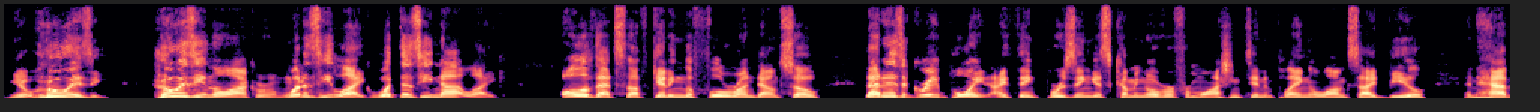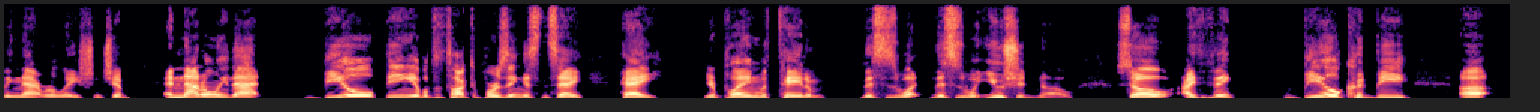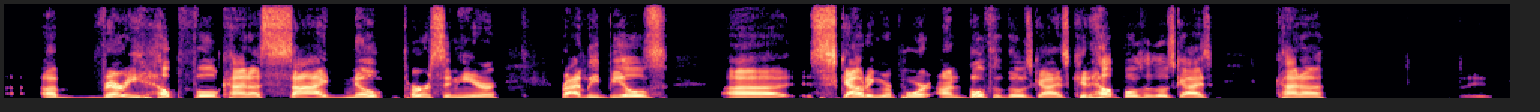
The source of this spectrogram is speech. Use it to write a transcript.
You know, who is he? Who is he in the locker room? What is he like? What does he not like? All of that stuff, getting the full rundown. So that is a great point. I think Porzingis coming over from Washington and playing alongside Beal and having that relationship, and not only that, Beal being able to talk to Porzingis and say, "Hey, you're playing with Tatum This is what this is what you should know. So I think Beal could be uh, a very helpful kind of side note person here. Bradley Beal's uh, scouting report on both of those guys could help both of those guys kind of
